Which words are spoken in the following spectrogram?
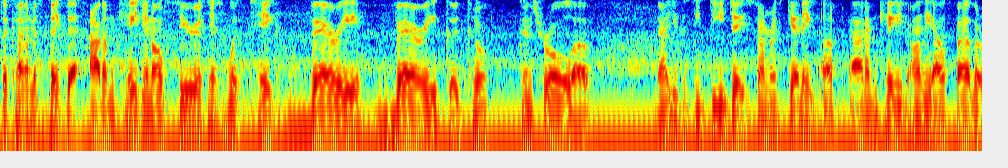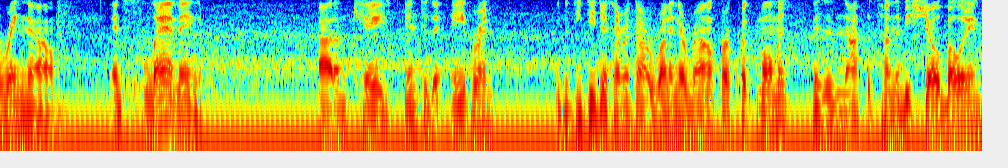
the kind of mistake that Adam Cage, in all seriousness, would take very, very good co control of. Now you can see DJ Summers getting up Adam Cage on the outside of the ring now and slamming Adam Cage into the apron. You can see DJ Summers now running around for a quick moment. This is not the time to be showboating.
